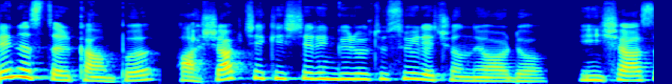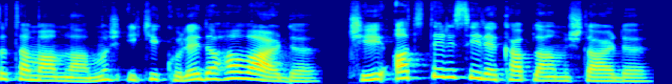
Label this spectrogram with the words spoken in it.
Lannister kampı ahşap çekişlerin gürültüsüyle çınlıyordu. İnşası tamamlanmış iki kule daha vardı. Çiğ at derisiyle kaplanmışlardı.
